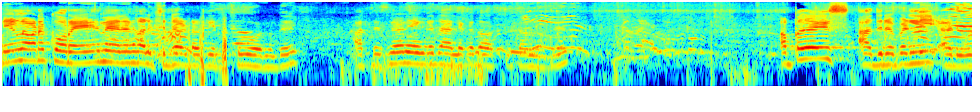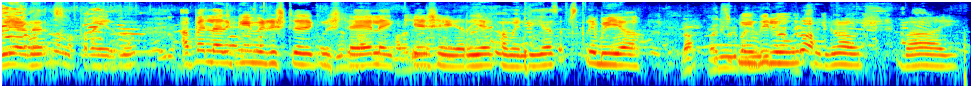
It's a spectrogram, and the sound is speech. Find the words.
ഞങ്ങൾ അവിടെ കുറേ നേരം കളിച്ചിട്ടാണ് കേട്ടോ തിരിച്ചു പോകുന്നത്. അത്യാവശ്യമാണ് ഞങ്ങൾക്ക് തലയൊക്കെ തുറത്തി തന്നത്. അപ്പോൾ അതിരപ്പള്ളി അടിപൊളിയാണ്. സൂപ്പറായിരുന്നു അപ്പോൾ എല്ലാവർക്കും ഈ വീഡിയോ ഇഷ്ടമായിരിക്കും ഇഷ്ടമായ ലൈക്ക് ചെയ്യുക ഷെയർ ചെയ്യുക കമന്റ് ചെയ്യുക സബ്സ്ക്രൈബ് ചെയ്യുക. ബൈ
